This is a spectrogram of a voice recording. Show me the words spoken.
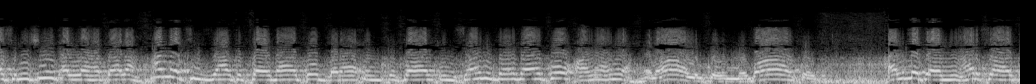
اصل شيء الله تعالى ہم چیزات پیدا کو برا انتفاع انسان پیدا کو آیا ہے حلال کو مباح کو. البتہ ہر ساعت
